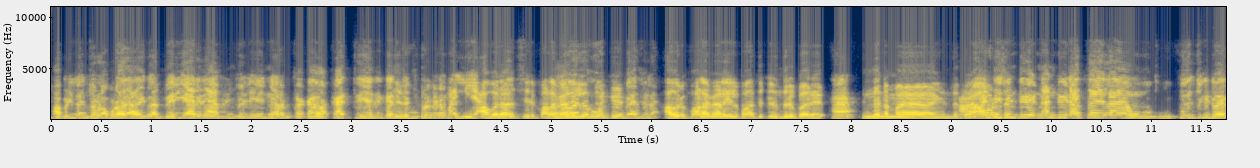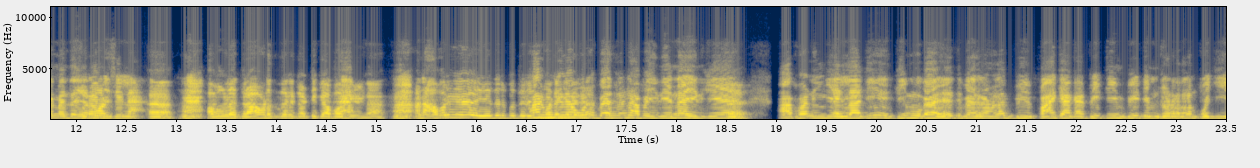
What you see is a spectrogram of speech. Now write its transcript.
அப்படி எல்லாம் சொல்லக்கூடாது அதுக்கெல்லாம் பெரியாரு தான் அப்படின்னு சொல்லி கருத்து எதுக்கு எடுத்து விட்டுருக்கணுமா இல்லையா? அவர் சரி பல ஒன்றும் பேசல. அவர் பல வேலைகள் பார்த்துட்டு இருந்திருப்பாரு. இந்த நம்ம இந்த திராவிட சென்று நன்றி ரத்த எல்லாம் புதிச்சுக்கிட்டு வருமே இந்த இறாமி செய்யலாம் அவங்கள திராவிடத்தை தானே கட்டி காப்பாத்துவீங்க ஆ. ஆனா அவரே எதிர்ப்பு ஒண்ணும் பேசலன்னா அப்ப இது என்ன இருக்கு அப்ப நீங்க எல்லாத்தையும் திமுக எதிர்த்து பேசுறவங்க பாஜக பி டீம் பி டீம் சொல்றதெல்லாம் பொய்.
